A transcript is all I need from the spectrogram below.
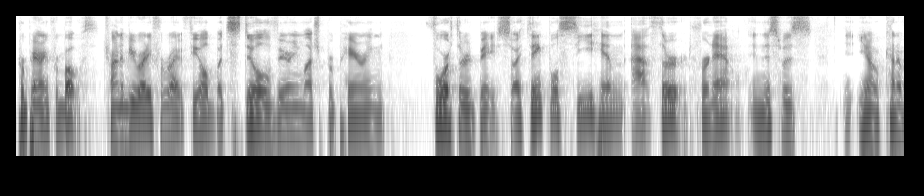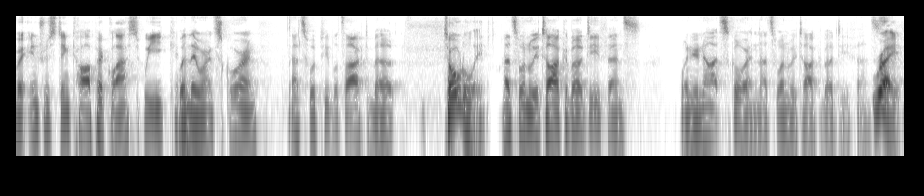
preparing for both, trying to be ready for right field, but still very much preparing for third base. So I think we'll see him at third for now. And this was, you know, kind of an interesting topic last week. When they weren't scoring, that's what people talked about. Totally. That's when we talk about defense when you're not scoring, that's when we talk about defense. Right.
